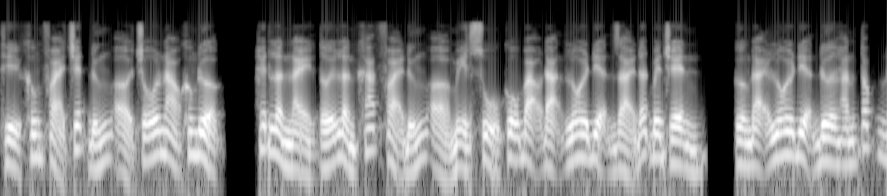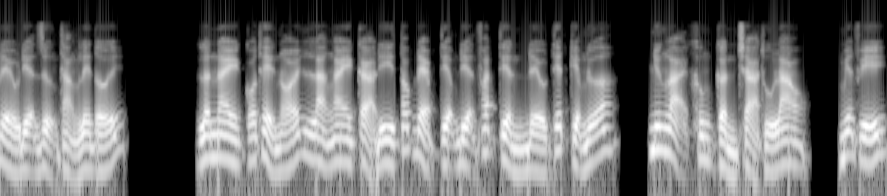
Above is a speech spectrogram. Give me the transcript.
thì không phải chết đứng ở chỗ nào không được, hết lần này tới lần khác phải đứng ở mịt sủ cô bạo đạn lôi điện giải đất bên trên, cường đại lôi điện đưa hắn tóc đều điện dựng thẳng lên tới. Lần này có thể nói là ngay cả đi tóc đẹp tiệm điện phát tiền đều tiết kiệm nữa, nhưng lại không cần trả thù lao, miễn phí.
